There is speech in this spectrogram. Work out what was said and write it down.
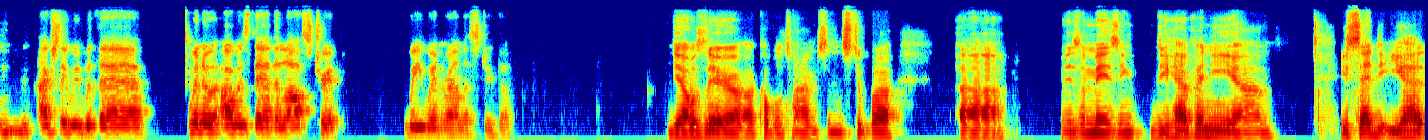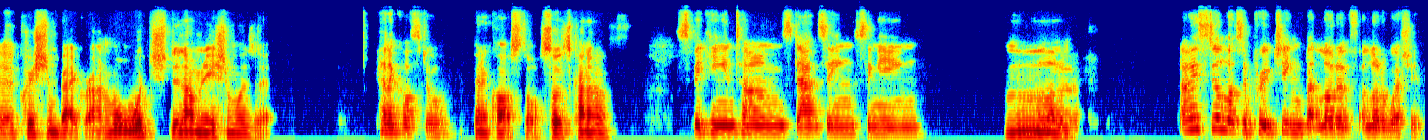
Mm, actually, we were there when I was there the last trip. We went around the stupa. Yeah, I was there a couple of times, and stupa uh, is amazing. Do you have any? Um, you said you had a Christian background. Well, which denomination was it? Pentecostal. Pentecostal. So it's kind of speaking in tongues, dancing, singing. Mm. A lot of. I mean, still lots of preaching, but a lot of a lot of worship,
